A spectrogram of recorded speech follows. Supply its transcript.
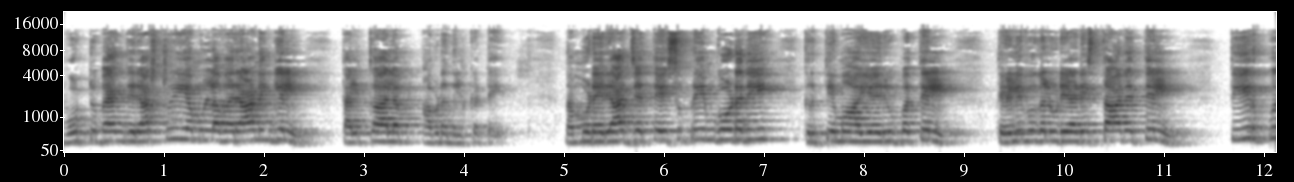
വോട്ട് ബാങ്ക് രാഷ്ട്രീയമുള്ളവരാണെങ്കിൽ തൽക്കാലം അവിടെ നിൽക്കട്ടെ. നമ്മുടെ രാജ്യത്തെ സുപ്രീം കോടതി കൃത്യമായ രൂപത്തിൽ തെളിവുകളുടെ അടിസ്ഥാനത്തിൽ തീർപ്പ്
